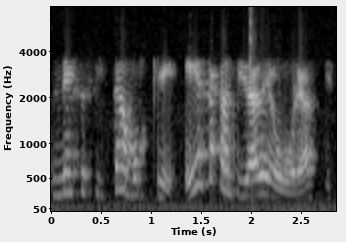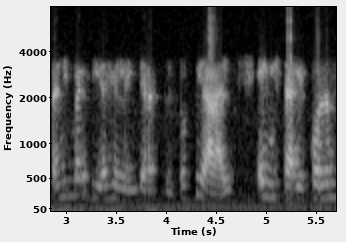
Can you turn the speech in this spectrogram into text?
necesitamos que esa cantidad de horas que están invertidas en la interacción social, en estar con los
